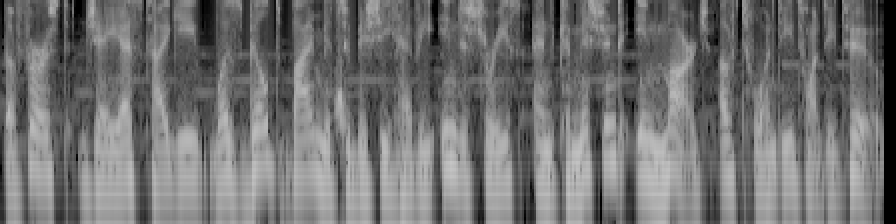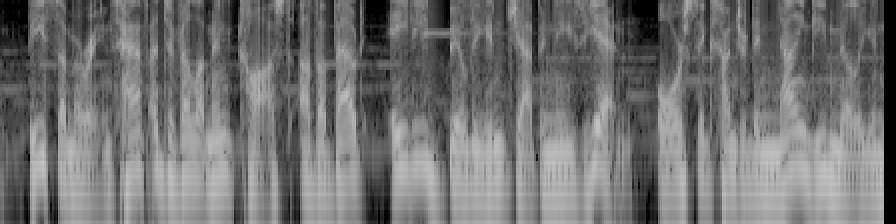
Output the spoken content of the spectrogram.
The first JS Taigei was built by Mitsubishi Heavy Industries and commissioned in March of 2022. These submarines have a development cost of about 80 billion Japanese yen, or $690 million.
